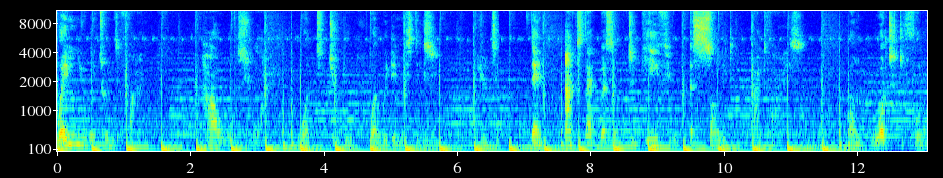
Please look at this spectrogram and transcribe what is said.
When you were 25, how was your life? What did you do? What were the mistakes you did? Then ask that person to give you a solid on what to follow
